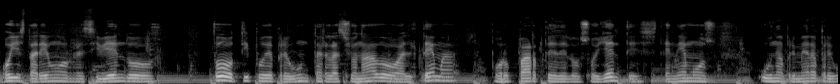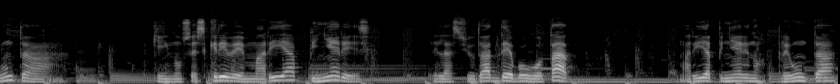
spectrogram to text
Hoy estaremos recibiendo todo tipo de preguntas relacionadas al tema por parte de los oyentes. Tenemos una primera pregunta que nos escribe María Piñeres de la ciudad de Bogotá. María Piñeres nos pregunta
